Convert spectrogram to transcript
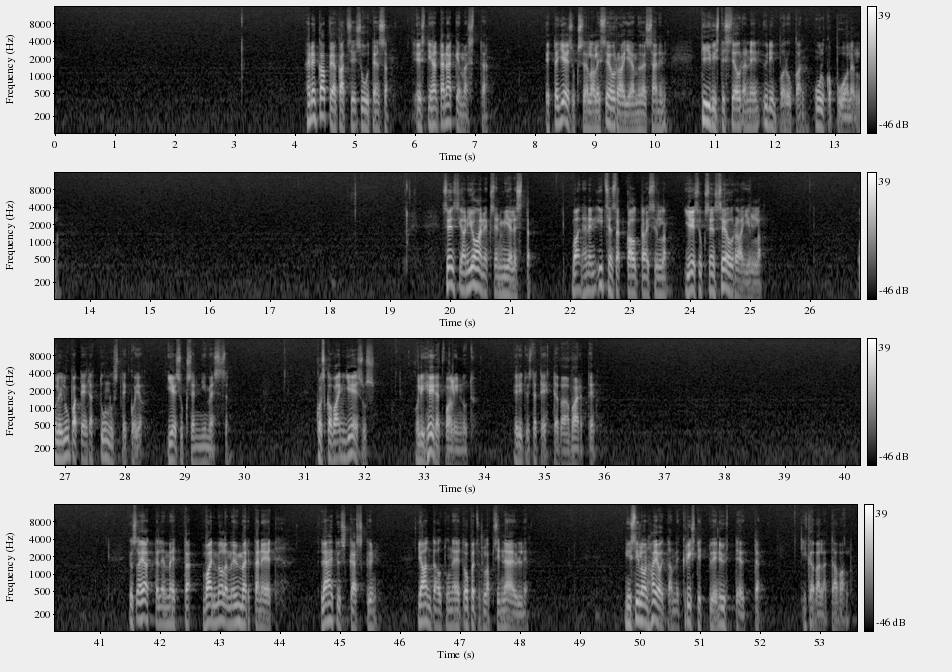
Hänen kapeakatseisuutensa esti häntä näkemästä, että Jeesuksella oli seuraajia myös hänen tiivisti seuranneen ydinporukan ulkopuolella. Sen sijaan Johanneksen mielestä vain hänen itsensä kaltaisilla Jeesuksen seuraajilla oli lupa tehdä tunnustekoja Jeesuksen nimessä, koska vain Jeesus oli heidät valinnut erityistä tehtävää varten. Jos ajattelemme, että vain me olemme ymmärtäneet lähetyskäskyn ja antautuneet opetuslapsi näylle, niin silloin hajoitamme kristittyjen yhteyttä ikävällä tavalla.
